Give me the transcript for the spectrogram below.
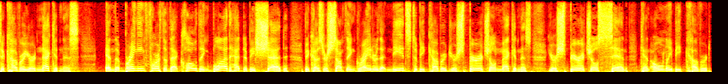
to cover your nakedness, in the bringing forth of that clothing, blood had to be shed because there's something greater that needs to be covered. Your spiritual nakedness, your spiritual sin can only be covered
